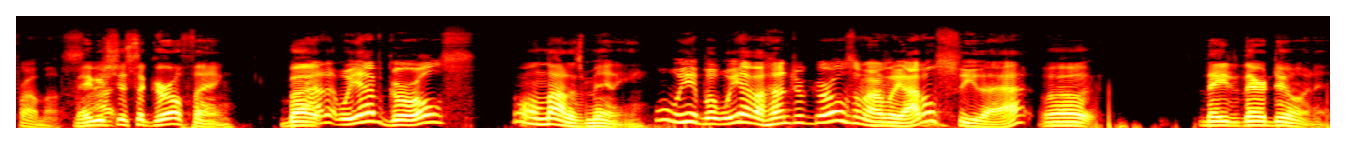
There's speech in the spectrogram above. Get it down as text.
from us. maybe it's I- just a girl thing. But we have girls. Well, not as many. Well, we but we have a hundred girls in our league. I don't see that. Well, they they're doing it.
